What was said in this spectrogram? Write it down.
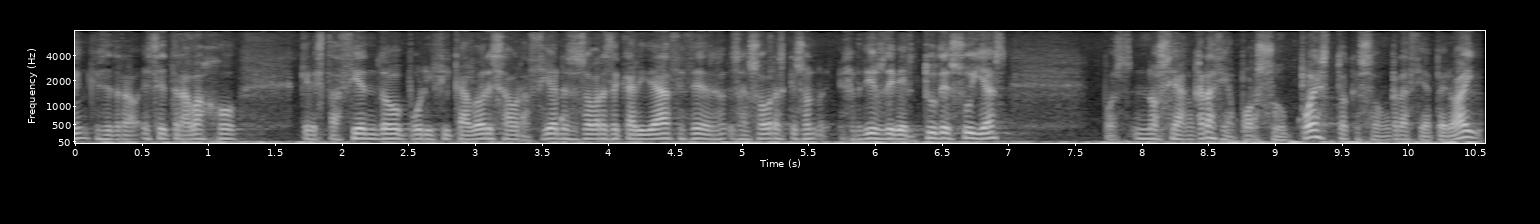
¿eh? que ese, trabajo que le está haciendo purificador, esas oraciones, esas obras de caridad, esas obras que son ejercicios de virtudes suyas, pues no sean gracia, por supuesto que son gracia, pero hay,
